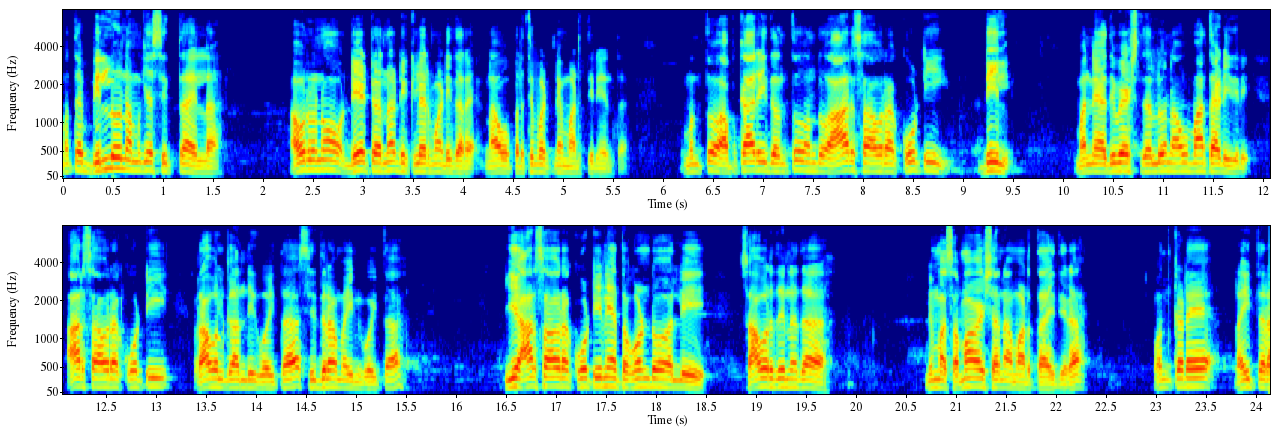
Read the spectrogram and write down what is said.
ಮತ್ತು ಬಿಲ್ಲು ನಮಗೆ ಸಿಗ್ತಾ ಇಲ್ಲ. ಅವರು ಡೇಟನ್ನು ಡಿಕ್ಲೇರ್ ಮಾಡಿದ್ದಾರೆ. ನಾವು ಪ್ರತಿಭಟನೆ ಮಾಡ್ತೀನಿ ಅಂತ. ಮತ್ತು ಅಬಕಾರಿದಂತೂ ಒಂದು ಆರು ಸಾವಿರ ಕೋಟಿ ಡೀಲ್. ಮೊನ್ನೆ ಅಧಿವೇಶನದಲ್ಲೂ ನಾವು ಮಾತಾಡಿದಿರಿ. ಆರು ಸಾವಿರ ಕೋಟಿ ರಾಹುಲ್ ಗಾಂಧಿಗೆ ಹೋಯ್ತಾ, ಸಿದ್ದರಾಮಯ್ಯನಿಗೆ ಹೋಯ್ತಾ, ಈ ಆರು ಸಾವಿರ ಕೋಟಿನೇ ತಗೊಂಡು ಅಲ್ಲಿ ಸಾವಿರ ದಿನದ ನಿಮ್ಮ ಸಮಾವೇಶನ ಮಾಡ್ತಾ ಇದ್ದೀರಾ? ಒಂದು ಕಡೆ ರೈತರ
